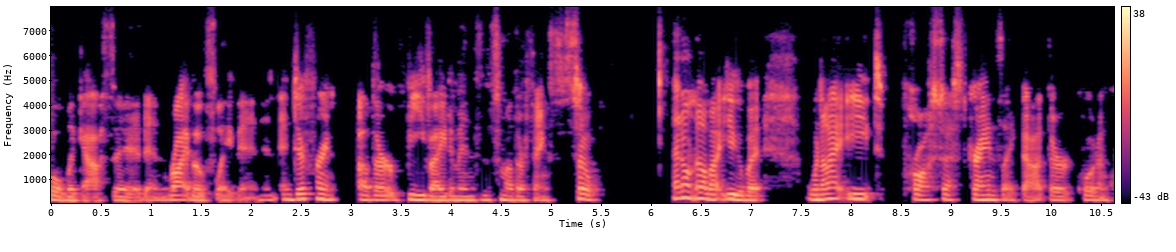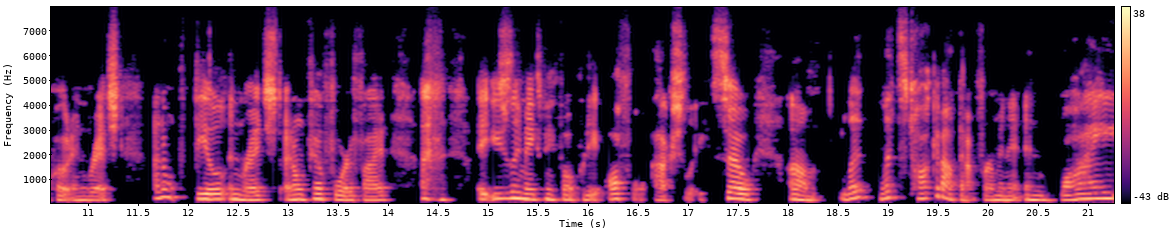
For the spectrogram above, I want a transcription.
folic acid and riboflavin and, and different other B vitamins and some other things. So I don't know about you, but when I eat processed grains like that, they're quote unquote enriched. I don't feel enriched. I don't feel fortified. it usually makes me feel pretty awful, actually. So um, let let's talk about that for a minute and why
